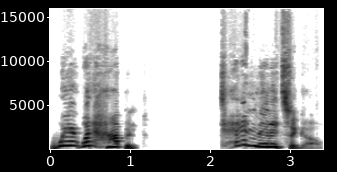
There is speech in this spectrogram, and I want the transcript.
where what happened 10 minutes ago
